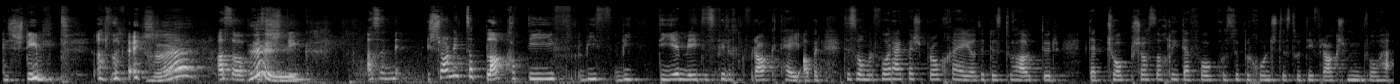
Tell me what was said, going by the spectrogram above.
es stimmt. Also, weißt, Hä? also es stimmt. Also, schon nicht so plakativ, wie, wie die mir das vielleicht gefragt haben, aber das, was wir vorher besprochen haben, oder, dass du halt durch den Job schon so ein bisschen den Fokus bekommst, dass du dich fragst, hm, woher,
